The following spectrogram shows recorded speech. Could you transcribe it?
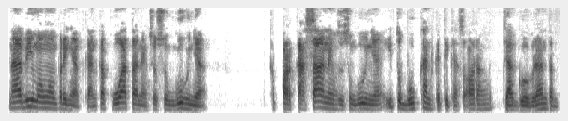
Nabi mau memperingatkan kekuatan yang sesungguhnya, keperkasaan yang sesungguhnya itu bukan ketika seorang jago berantem.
